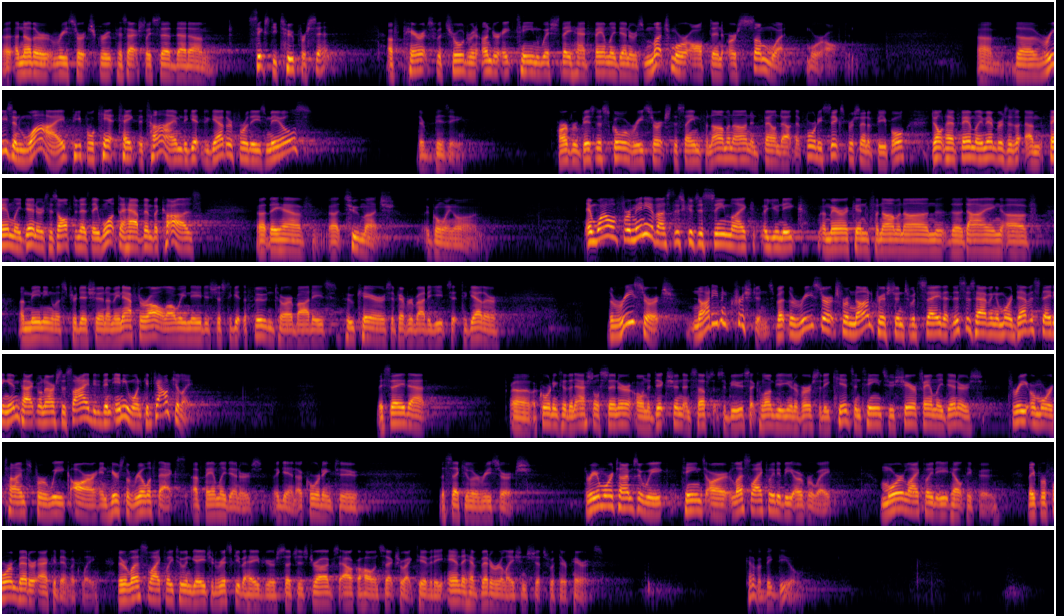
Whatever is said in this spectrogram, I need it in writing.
Uh, another research group has actually said that um, 62% of parents with children under 18 wish they had family dinners much more often or somewhat more often. Um, the reason why people can't take the time to get together for these meals, they're busy. Harvard Business School researched the same phenomenon and found out that 46% of people don't have family members as, um, family dinners as often as they want to have them because uh, they have uh, too much going on. And while for many of us this could just seem like a unique American phenomenon, the dying of a meaningless tradition. I mean, after all, all we need is just to get the food into our bodies. Who cares if everybody eats it together? The research, not even Christians, but the research from non Christians would say that this is having a more devastating impact on our society than anyone could calculate. They say that, uh, according to the National Center on Addiction and Substance Abuse at Columbia University, kids and teens who share family dinners three or more times per week are, and here's the real effects of family dinners, again, according to the secular research. Three or more times a week, teens are less likely to be overweight, more likely to eat healthy food. They perform better academically. They're less likely to engage in risky behaviors such as drugs, alcohol, and sexual activity, and they have better relationships with their parents. Kind of a big deal.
